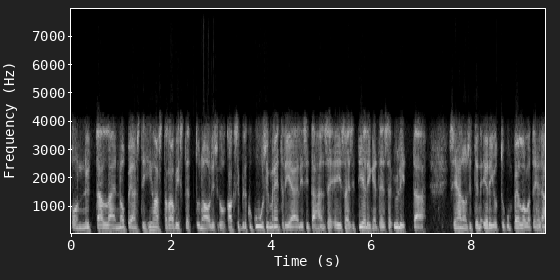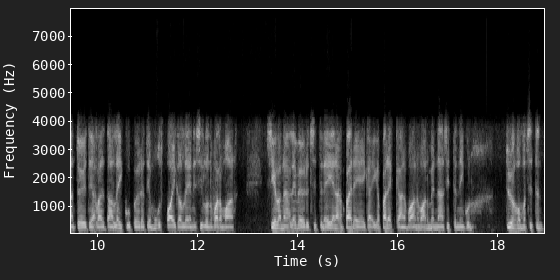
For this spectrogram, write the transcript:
on nyt tällainen nopeasti hihasta ravistettuna, olisiko 2,6 metriä, eli sitähän se ei saisi tieliikenteessä ylittää. Sehän on sitten eri juttu, kun pellolla tehdään töitä ja laitetaan leikkuupöydät ja muut paikalleen, niin silloin varmaan siellä nämä leveydet sitten ei enää päde eikä, eikä pädekään, vaan, vaan mennään sitten niin kuin työhommat sitten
